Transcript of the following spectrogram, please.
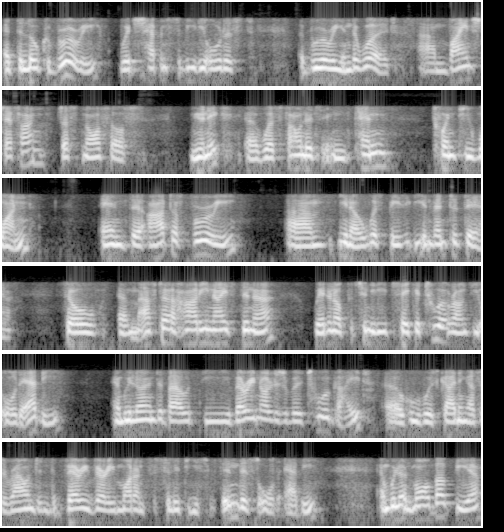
at the local brewery, which happens to be the oldest brewery in the world. Um, Weihenstephan, just north of Munich, uh, was founded in 1021. And the art of brewery, um, you know, was basically invented there. So um, after a hearty, nice dinner, we had an opportunity to take a tour around the old abbey and we learned about the very knowledgeable tour guide uh, who was guiding us around in the very, very modern facilities within this old abbey. And we learned more about beer,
